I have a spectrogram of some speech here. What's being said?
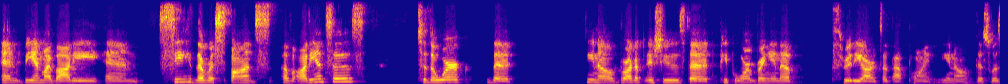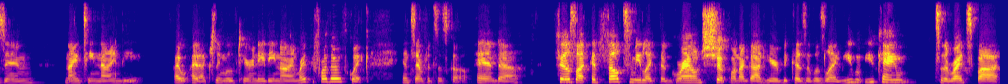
and be in my body and see the response of audiences to the work that you know brought up issues that people weren't bringing up through the arts at that point. You know this was in 1990 i, I actually moved here in 89 right before the earthquake in san francisco. And uh feels like it felt to me like the ground shook when i got here because it was like you you came to the right spot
